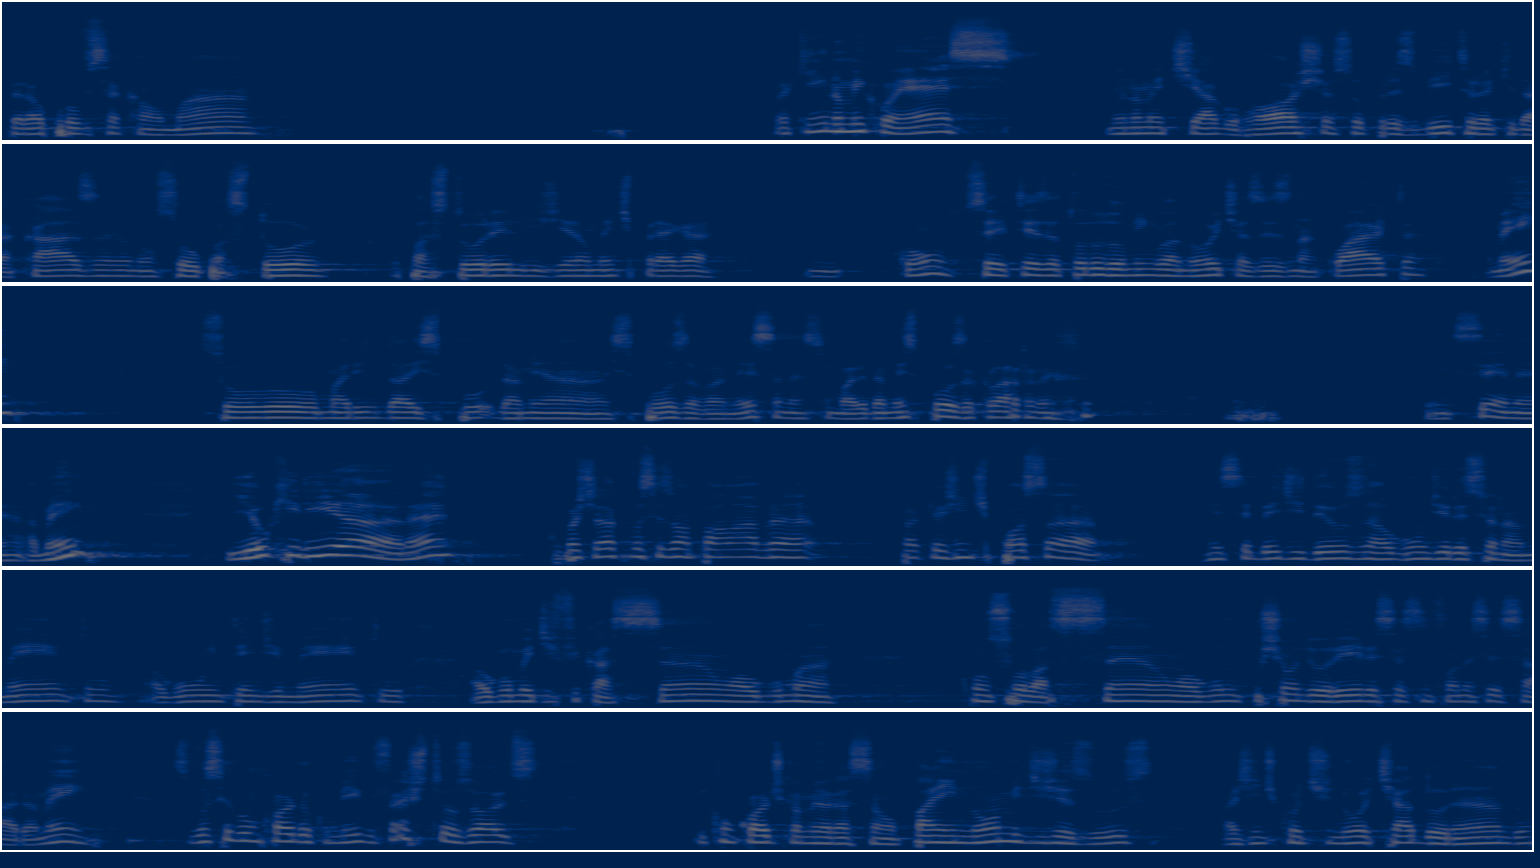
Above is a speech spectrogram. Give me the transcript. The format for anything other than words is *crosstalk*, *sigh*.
Esperar o povo se acalmar. Para quem não me conhece, meu nome é Tiago Rocha, sou presbítero aqui da casa, eu não sou o pastor. O pastor, ele geralmente prega hum, com certeza todo domingo à noite, às vezes na quarta. Amém? Sou marido da, da minha esposa, Vanessa, né? Sou marido da minha esposa, claro, né? *laughs* Tem que ser, né? Amém? E eu queria, né, compartilhar com vocês uma palavra para que a gente possa receber de Deus algum direcionamento, algum entendimento, alguma edificação, alguma consolação, algum puxão de orelha, se assim for necessário. Amém? Se você concorda comigo, feche seus olhos e concorde com a minha oração. Pai, em nome de Jesus, a gente continua te adorando.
